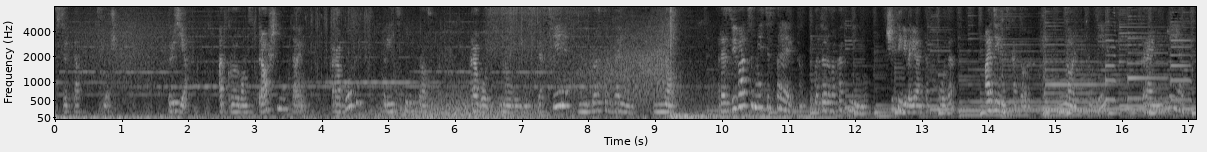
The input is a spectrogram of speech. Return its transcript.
все так сложно. Друзья, открою вам страшную тайну. Работать, в принципе, непросто. Работать в новой для себя сфере не просто вдвойне. Но развиваться вместе с проектом, у которого как минимум 4 варианта входа, один из которых 0 рублей, крайне приятно.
